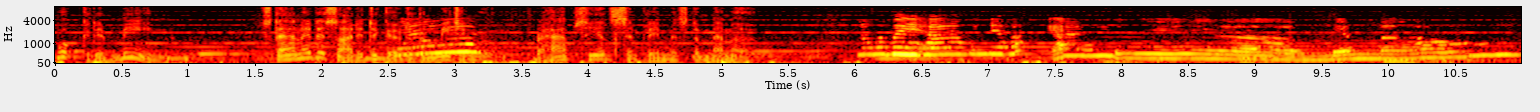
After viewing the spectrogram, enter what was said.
What could it mean? Stanley decided to go to the meeting room. Perhaps he had simply missed a memo. Nobody had we never got a memo.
